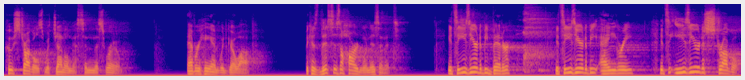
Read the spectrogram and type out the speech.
who struggles with gentleness in this room, every hand would go up. Because this is a hard one, isn't it? It's easier to be bitter, it's easier to be angry, it's easier to struggle.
